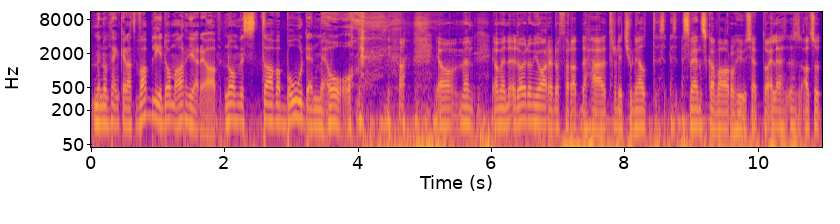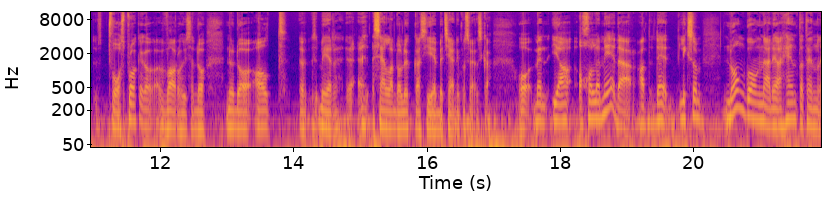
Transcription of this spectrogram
Men de tänker att vad blir de argare av? Någon vill stava Boden med Å. ja, ja, men, ja, men då är de ju arga då för att det här traditionellt svenska varuhuset, då, eller alltså tvåspråkiga varuhuset då, nu då allt eh, mer eh, sällan då lyckas ge betjäning på svenska. Och, men jag håller med där att det liksom någon gång när det har hänt att en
